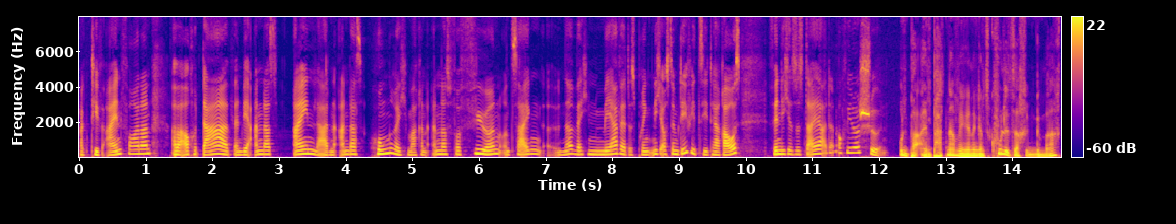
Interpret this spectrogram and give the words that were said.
aktiv einfordern. Aber auch da, wenn wir anders einladen, anders hungrig machen, anders verführen und zeigen, äh, ne, welchen Mehrwert es bringt, nicht aus dem Defizit heraus, finde ich, ist es da ja dann auch wieder schön. Und bei einem Partner haben wir ja eine ganz coole Sache gemacht.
